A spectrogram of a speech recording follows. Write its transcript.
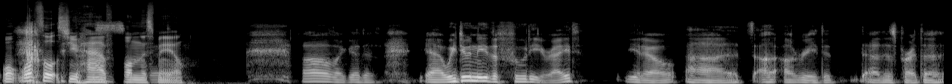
what, what, thoughts do you have on this meal? Oh my goodness. Yeah, we do need the foodie, right? you know, uh, I'll, I'll, read it, uh, this part. The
